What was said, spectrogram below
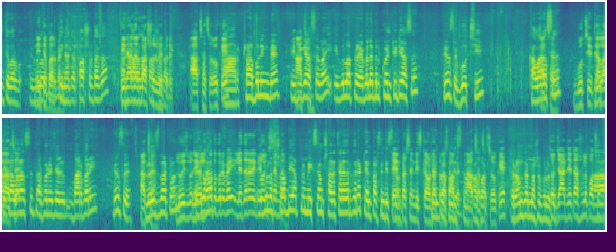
দিতে পারব। নিতে পারবেন। তিন হাজার পাঁচশো টাকা তিন হাজার পাঁচশোর 4500 ভেতরে। আচ্ছা আচ্ছা ওকে। আর ট্রাভেলিং ব্যাগ এদিকে আছে ভাই এগুলো আপনার অ্যাভেলেবেল কোয়ান্টিটি আছে ঠিক আছে? গুচি কালার আচ্ছা আছে। গুচির কালার আছে কালার আছে। তারপরে যে বারবারি ঠিক আছে? আচ্ছা। লুইস বাটন লুইস বটন এগুলো কত করে ভাই? লেদারের এগুলো এগুলো সবই আপনার ম্যাক্সিমাম সাড়ে চার হাজার করে টেন পার্সেন্ট টেন ডিসকাউন্ট 10% আপনারা পাবেন। আচ্ছা আচ্ছা ওকে। রমজান মাস তো যার যেটা আসলে পছন্দ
